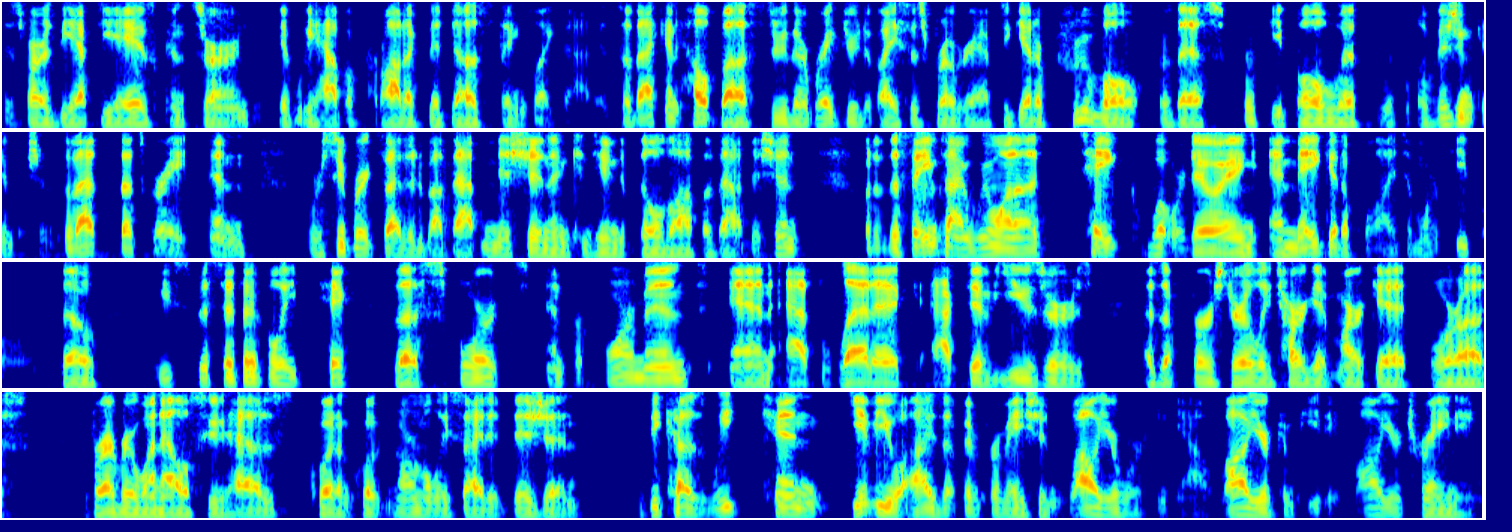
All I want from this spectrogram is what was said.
as far as the FDA is concerned if we have a product that does things like that. And so that can help us through their breakthrough devices program to get approval for this for people with, with low vision conditions. So that's that's great. And we're super excited about that mission and continue to build off of that mission. But at the same time, we want to take what we're doing and make it apply to more people. So we specifically picked the sports and performance and athletic active users as a first early target market for us for everyone else who has quote unquote normally sighted vision because we can give you eyes up information while you're working out, while you're competing, while you're training.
